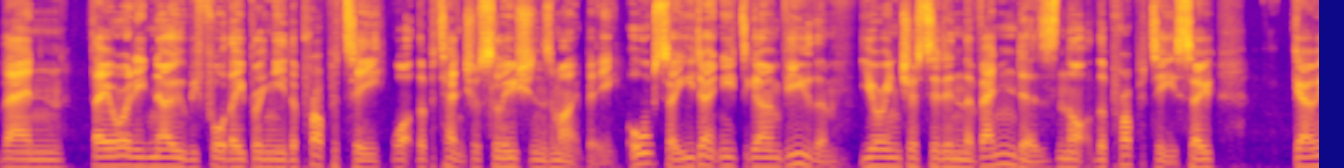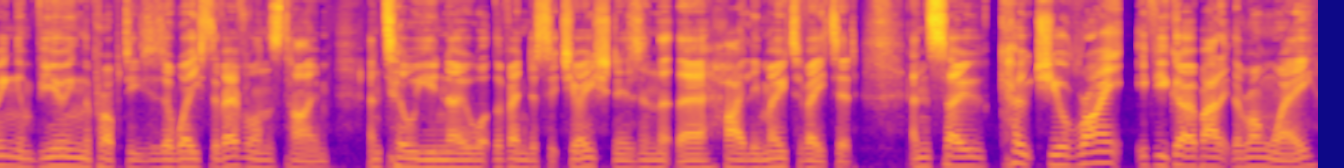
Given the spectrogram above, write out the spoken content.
then they already know before they bring you the property what the potential solutions might be. Also, you don't need to go and view them. You're interested in the vendors, not the properties. So going and viewing the properties is a waste of everyone's time until you know what the vendor situation is and that they're highly motivated. And so, coach, you're right if you go about it the wrong way.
